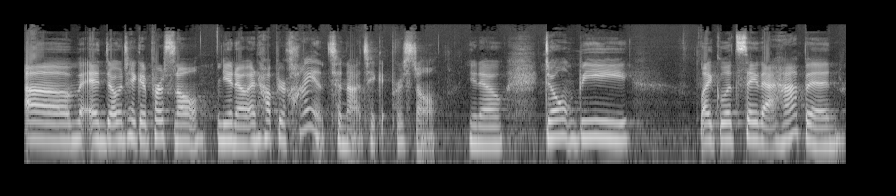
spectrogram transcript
um, and don't take it personal, you know, and help your client to not take it personal, you know. Don't be like, let's say that happened.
